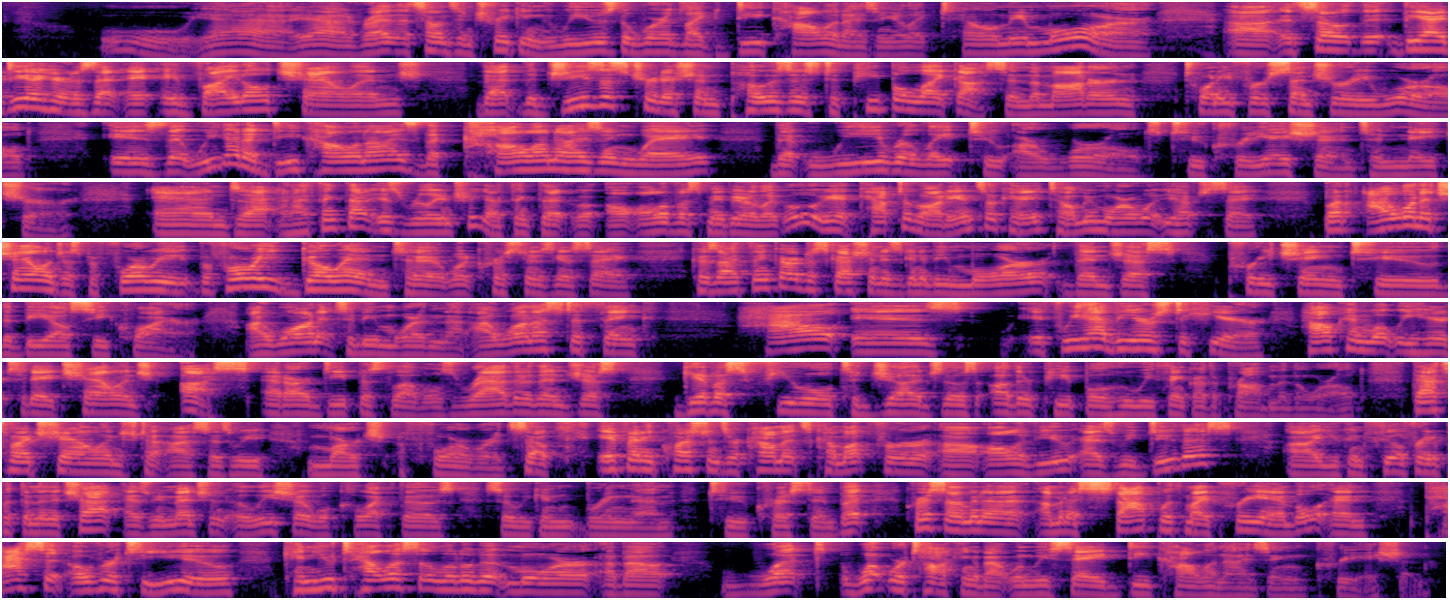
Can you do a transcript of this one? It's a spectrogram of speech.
Ooh, yeah, yeah, right. That sounds intriguing. We use the word like decolonizing. You're like, tell me more. Uh, and so the the idea here is that a, a vital challenge that the Jesus tradition poses to people like us in the modern 21st century world is that we got to decolonize the colonizing way that we relate to our world, to creation, to nature. And, uh, and I think that is really intriguing. I think that all of us maybe are like, oh yeah, captive audience. Okay, tell me more what you have to say. But I want to challenge us before we before we go into what Kristen is going to say, because I think our discussion is going to be more than just preaching to the BLC choir. I want it to be more than that. I want us to think, how is if we have ears to hear, how can what we hear today challenge us at our deepest levels rather than just give us fuel to judge those other people who we think are the problem in the world? That's my challenge to us as we march forward. So, if any questions or comments come up for uh, all of you as we do this, uh, you can feel free to put them in the chat. As we mentioned, Alicia will collect those so we can bring them to Kristen. But Kristen, I'm gonna I'm gonna stop with my preamble and pass it over to you. Can you tell us a little bit more about what what we're talking about when we say decolonizing creation.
